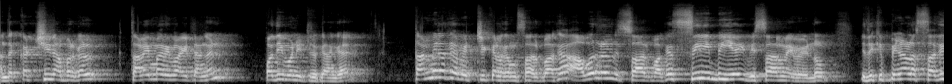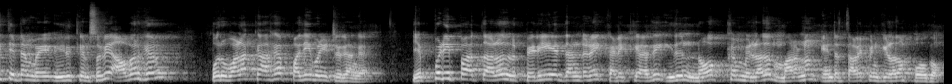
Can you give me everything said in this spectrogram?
அந்த கட்சி நபர்கள் தலைமறைவாயிட்டாங்கன்னு பதிவு பண்ணிட்டு இருக்காங்க தமிழக வெற்றி கழகம் சார்பாக அவர்கள் சார்பாக சிபிஐ விசாரணை வேண்டும். இதுக்கு பின்னால் சதித்திட்டம் இருக்குன்னு சொல்லி அவர்கள் ஒரு வழக்காக பதிவு பண்ணிட்டு இருக்காங்க எப்படி பார்த்தாலும் ஒரு பெரிய தண்டனை கிடைக்காது. இது நோக்கம் இல்லாத மரணம் என்ற தலைப்பின் கீழே தான் போகும்.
